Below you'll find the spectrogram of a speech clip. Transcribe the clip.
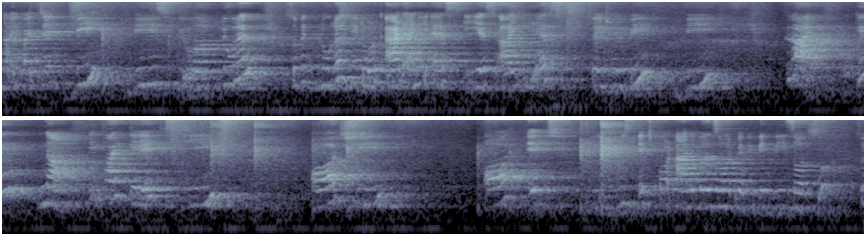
Now if I take we, we is plural. So with plural we don't add any s, es, ies. So it will be we cry. Okay. Now if I take he or she or it, we use it for animals or maybe babies also. So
